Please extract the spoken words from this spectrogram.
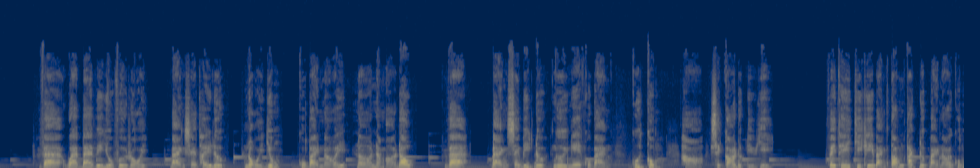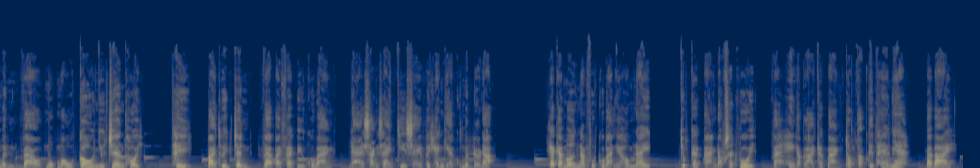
Và qua ba ví dụ vừa rồi, bạn sẽ thấy được nội dung của bài nói nó nằm ở đâu và bạn sẽ biết được người nghe của bạn cuối cùng họ sẽ có được điều gì. Vậy thì chỉ khi bạn tóm tắt được bài nói của mình vào một mẫu câu như trên thôi thì bài thuyết trình và bài phát biểu của bạn đã sẵn sàng chia sẻ với khán giả của mình rồi đó. Kha cảm ơn 5 phút của bạn ngày hôm nay. Chúc các bạn đọc sách vui và hẹn gặp lại các bạn trong tập tiếp theo nha bye bye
